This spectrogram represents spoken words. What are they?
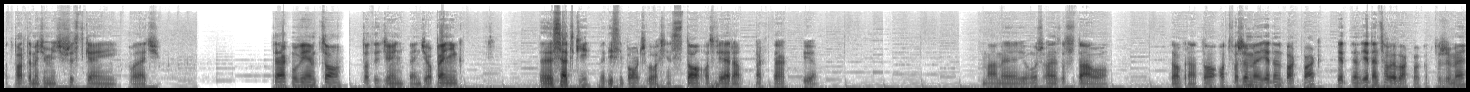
otwarte będziemy mieć wszystkie i poleci. Tak jak mówiłem, co, co tydzień będzie opening. E, Setki, Medicine połączy, bo właśnie 100 otwieram, tak, tak mówiłem. Mamy już, ale zostało. Dobra, to otworzymy jeden backpack. Jeden, jeden cały backpack otworzymy.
